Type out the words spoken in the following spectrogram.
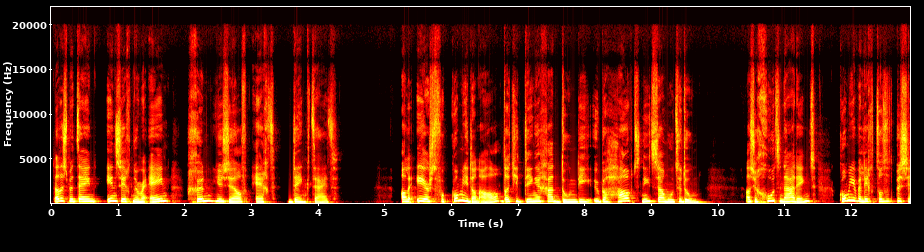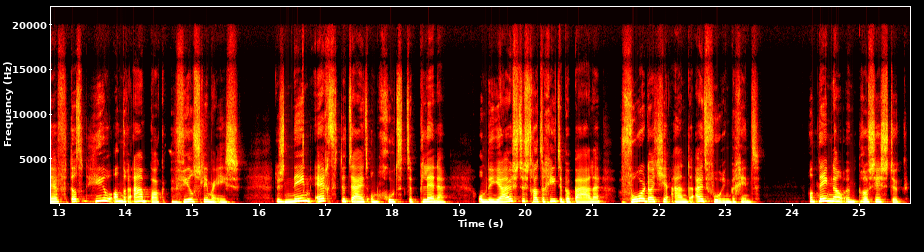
Dat is meteen inzicht nummer 1. Gun jezelf echt denktijd. Allereerst voorkom je dan al dat je dingen gaat doen die je überhaupt niet zou moeten doen. Als je goed nadenkt, kom je wellicht tot het besef dat een heel andere aanpak veel slimmer is. Dus neem echt de tijd om goed te plannen, om de juiste strategie te bepalen voordat je aan de uitvoering begint. Want neem nou een processtuk.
